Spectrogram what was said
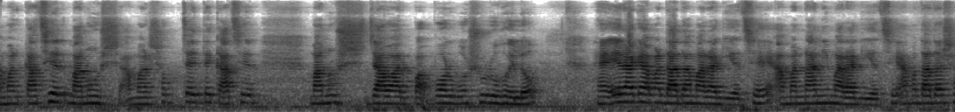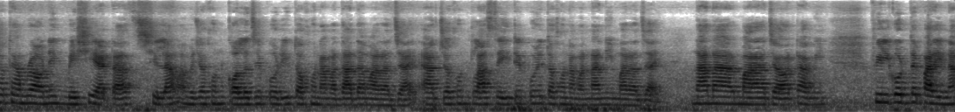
আমার কাছের মানুষ, আমার সবচাইতে কাছের মানুষ যাওয়ার পর্ব শুরু হইল। হ্যাঁ এর আগে আমার দাদা মারা গিয়েছে, আমার নানি মারা গিয়েছে। আমার দাদার সাথে আমরা অনেক বেশি অ্যাটাচ ছিলাম। আমি যখন কলেজে পড়ি তখন আমার দাদা মারা যায়। আর যখন ক্লাস এইটে পড়ি তখন আমার নানি মারা যায়। নানার মারা যাওয়াটা আমি ফিল করতে পারি না।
